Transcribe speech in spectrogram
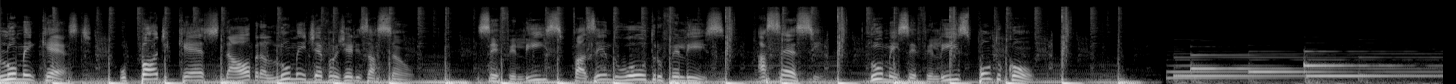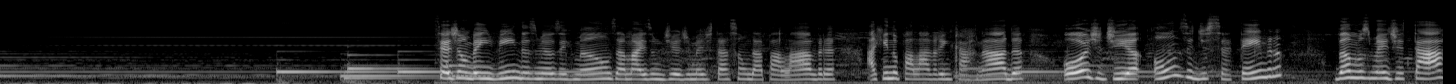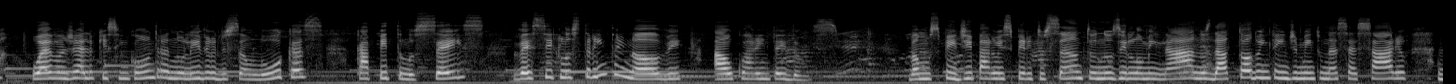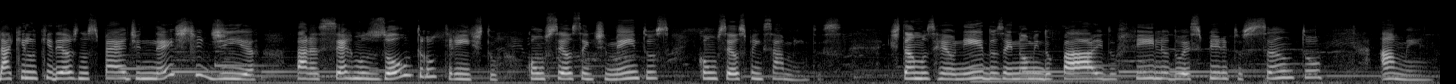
Lumencast, o podcast da obra Lumen de Evangelização. Ser feliz fazendo o outro feliz. Acesse lumencerfeliz.com. Sejam bem-vindos, meus irmãos, a mais um dia de meditação da palavra, aqui no Palavra Encarnada. Hoje, dia 11 de setembro, vamos meditar o evangelho que se encontra no livro de São Lucas, capítulo 6, versículos 39 ao 42. Vamos pedir para o Espírito Santo nos iluminar, nos dar todo o entendimento necessário daquilo que Deus nos pede neste dia para sermos outro Cristo, com os seus sentimentos, com os seus pensamentos. Estamos reunidos em nome do Pai, do Filho, do Espírito Santo. Amém.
